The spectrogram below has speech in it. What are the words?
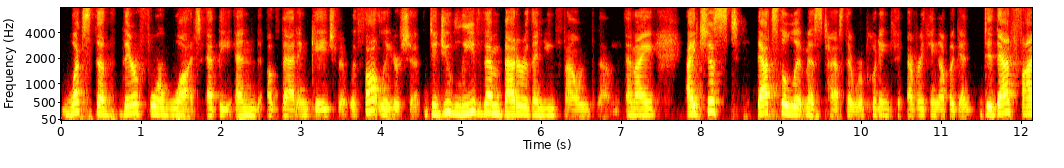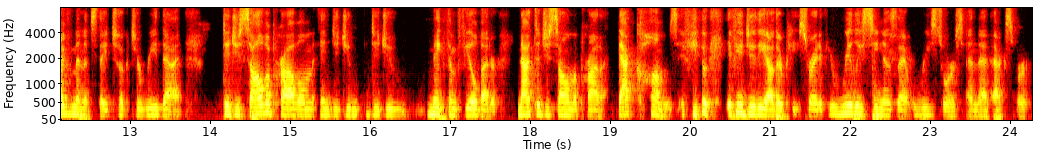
what's the therefore what at the end of that engagement with thought leadership? Did you leave them better than you found them? And i i just that's the litmus test that we're putting everything up again. Did that five minutes they took to read that did you solve a problem and did you did you make them feel better. Not did you sell them a product. That comes if you if you do the other piece right? If you're really seen as that resource and that expert.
